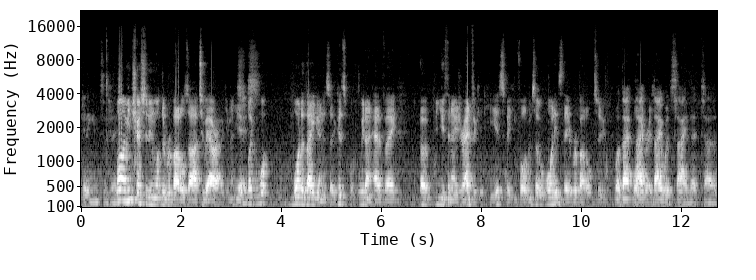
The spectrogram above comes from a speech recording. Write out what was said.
getting into the Well, I'm interested in what the rebuttals are to our arguments. Yes. Like, what what are they going to say? Because we don't have a, a euthanasia advocate here speaking for them. So, what is their rebuttal to? Well, that, they, they would say that uh,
